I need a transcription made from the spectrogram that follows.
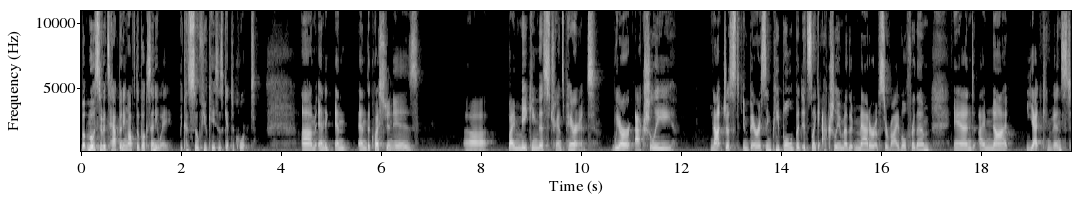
but most of it's happening off the books anyway because so few cases get to court. Um, and, and, and the question is, uh, by making this transparent, we are actually not just embarrassing people, but it's like actually a matter of survival for them. And I'm not yet convinced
